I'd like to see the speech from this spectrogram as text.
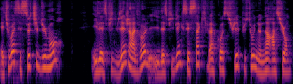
Et tu vois, c'est ce type d'humour il explique bien, Jared Vol, il explique bien que c'est ça qui va constituer plutôt une narration.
